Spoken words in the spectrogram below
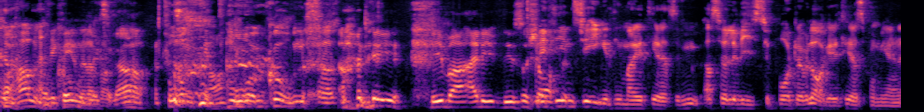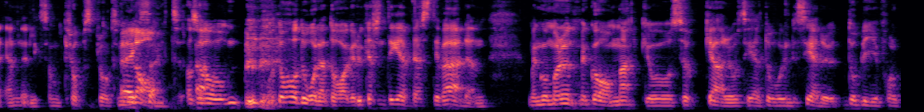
två och en halv fick vi in liksom. Ja. Två, två kon. Ja. Det är ju det är bara, nej, det är, det är så Det tjatigt. finns ju ingenting man irriterar sig alltså, eller vi supportrar överlag irriterar sig på mer än liksom, kroppsspråk som är Exakt. lamt. Alltså, Ja. och, och du har dåliga dagar, du kanske inte är bäst i världen. Men går man runt med gamnacke och suckar och ser helt ointresserad ut, då blir ju folk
